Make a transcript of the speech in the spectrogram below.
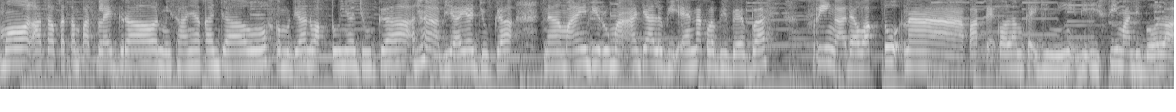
mall atau ke tempat playground misalnya kan jauh kemudian waktunya juga nah biaya juga. Nah main di rumah aja lebih enak lebih bebas free nggak ada waktu. Nah pakai kolam kayak gini diisi mandi bola.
